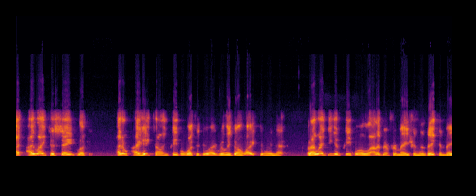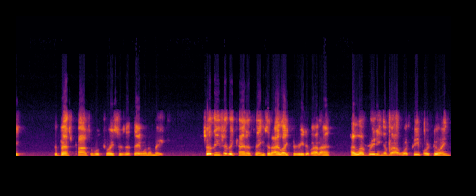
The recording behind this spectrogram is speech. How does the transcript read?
I, I like to say, look, I don't. I hate telling people what to do. I really don't like doing that. But I like to give people a lot of information that they can make the best possible choices that they want to make. So these are the kind of things that I like to read about. I, I love reading about what people are doing.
